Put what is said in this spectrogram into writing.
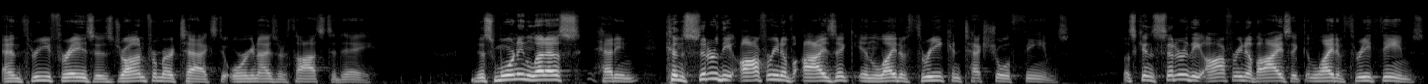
and three phrases drawn from our text to organize our thoughts today. This morning, let us, heading, consider the offering of Isaac in light of three contextual themes. Let's consider the offering of Isaac in light of three themes.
